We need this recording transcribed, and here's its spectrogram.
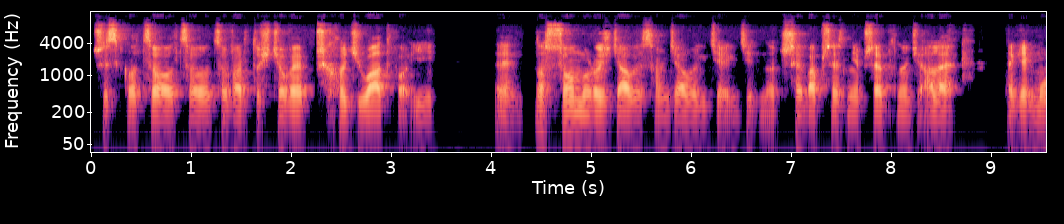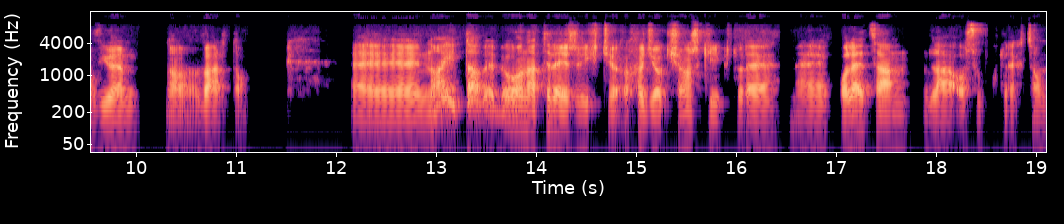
wszystko, co, co, co wartościowe, przychodzi łatwo i no są rozdziały, są działy, gdzie, gdzie no trzeba przez nie przepchnąć, ale tak jak mówiłem, no warto. No i to by było na tyle, jeżeli chodzi o książki, które polecam dla osób, które chcą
